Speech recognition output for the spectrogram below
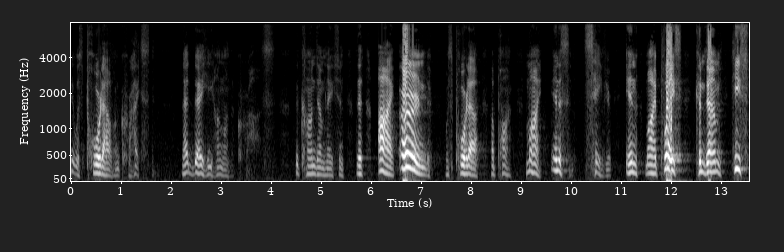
It was poured out on Christ. That day he hung on the cross. The condemnation that I earned was poured out upon my innocent Savior. In my place, condemned, he stood.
